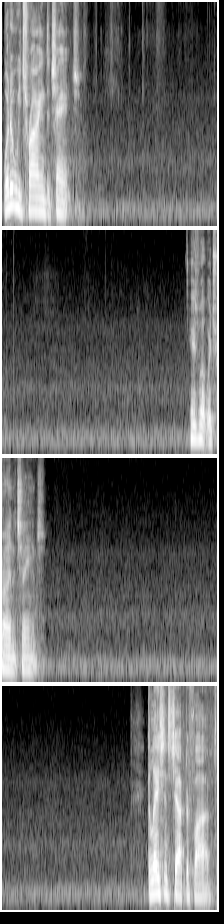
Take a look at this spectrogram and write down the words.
what are we trying to change? Here's what we're trying to change. Galatians chapter 5.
